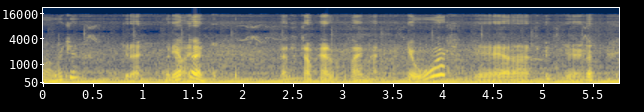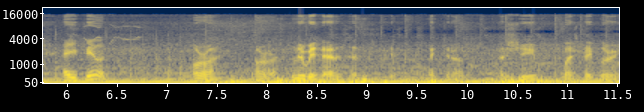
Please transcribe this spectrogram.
What are you up to? About to jump out of a plane, mate. Yeah, what? Yeah, I know, it's a bit scary. How you feeling? alright, alright. A little bit nervous as expected, I assume. Most people are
